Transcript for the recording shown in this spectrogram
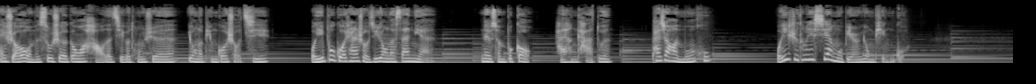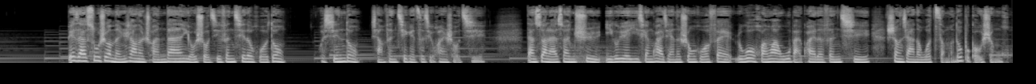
那时候，我们宿舍跟我好的几个同学用了苹果手机，我一部国产手机用了三年，内存不够，还很卡顿，拍照很模糊。我一直特别羡慕别人用苹果。别在宿舍门上的传单有手机分期的活动。我心动，想分期给自己换手机，但算来算去，一个月一千块钱的生活费，如果还完五百块的分期，剩下的我怎么都不够生活。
